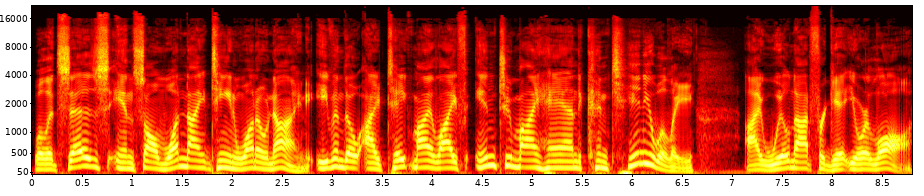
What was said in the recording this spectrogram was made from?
Well, it says in Psalm 119, 109, even though I take my life into my hand continually, I will not forget your law.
